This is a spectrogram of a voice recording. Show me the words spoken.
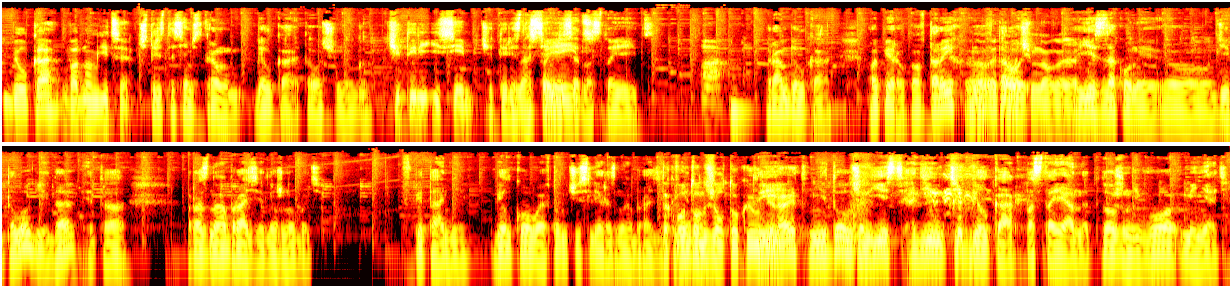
белка в одном яйце. 470 грамм белка, это очень много. 4,7. 470 на 100 яиц. А. Грамм белка. Во-первых. Во-вторых, ну, второй, это очень много, да. Есть законы э, диетологии, да, это разнообразие должно быть в питании. Белковое в том числе разнообразие. Так ты вот не, он желток и убирает? не должен есть один тип белка постоянно. Ты должен его менять.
